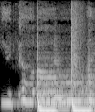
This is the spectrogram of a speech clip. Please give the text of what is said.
You thơ ấu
